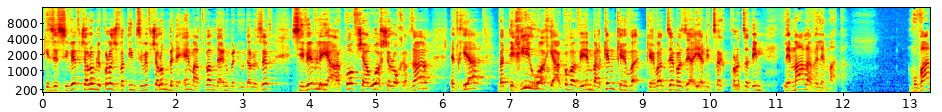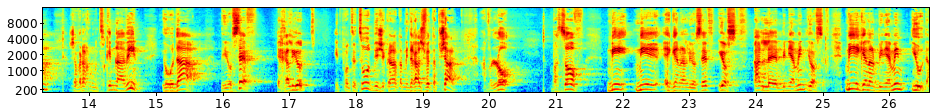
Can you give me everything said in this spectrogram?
כי זה סיבב שלום לכל השבטים, סיבב שלום ביניהם עצמם, דהיינו בין יהודה ליוסף, סיבב ליעקב שהרוח שלו חזר לתחייה, ותחי רוח יעקב אביהם, ועל כן קרבת זה בזה היה נצטרך כל הצדדים למעלה ולמטה. מובן? עכשיו אנחנו צריכים להבין, יהודה ויוסף, יכול להיות התפוצצות, מי שקרא את המדרש ואת הפשט, אבל לא, בסוף מי, מי הגן על יוסף? יוסף. על אה, בנימין? יוסף. מי הגן על בנימין? יהודה.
